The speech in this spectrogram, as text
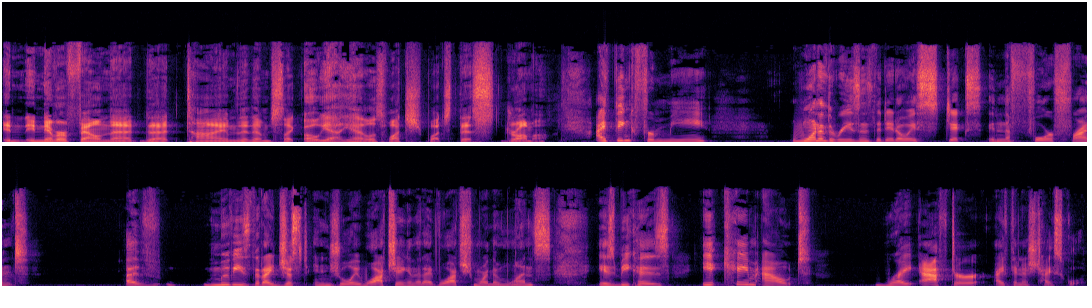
it, it never found that that time that I'm just like, oh yeah, yeah, let's watch watch this drama. I think for me, one of the reasons that it always sticks in the forefront of movies that I just enjoy watching and that I've watched more than once is because it came out right after I finished high school.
